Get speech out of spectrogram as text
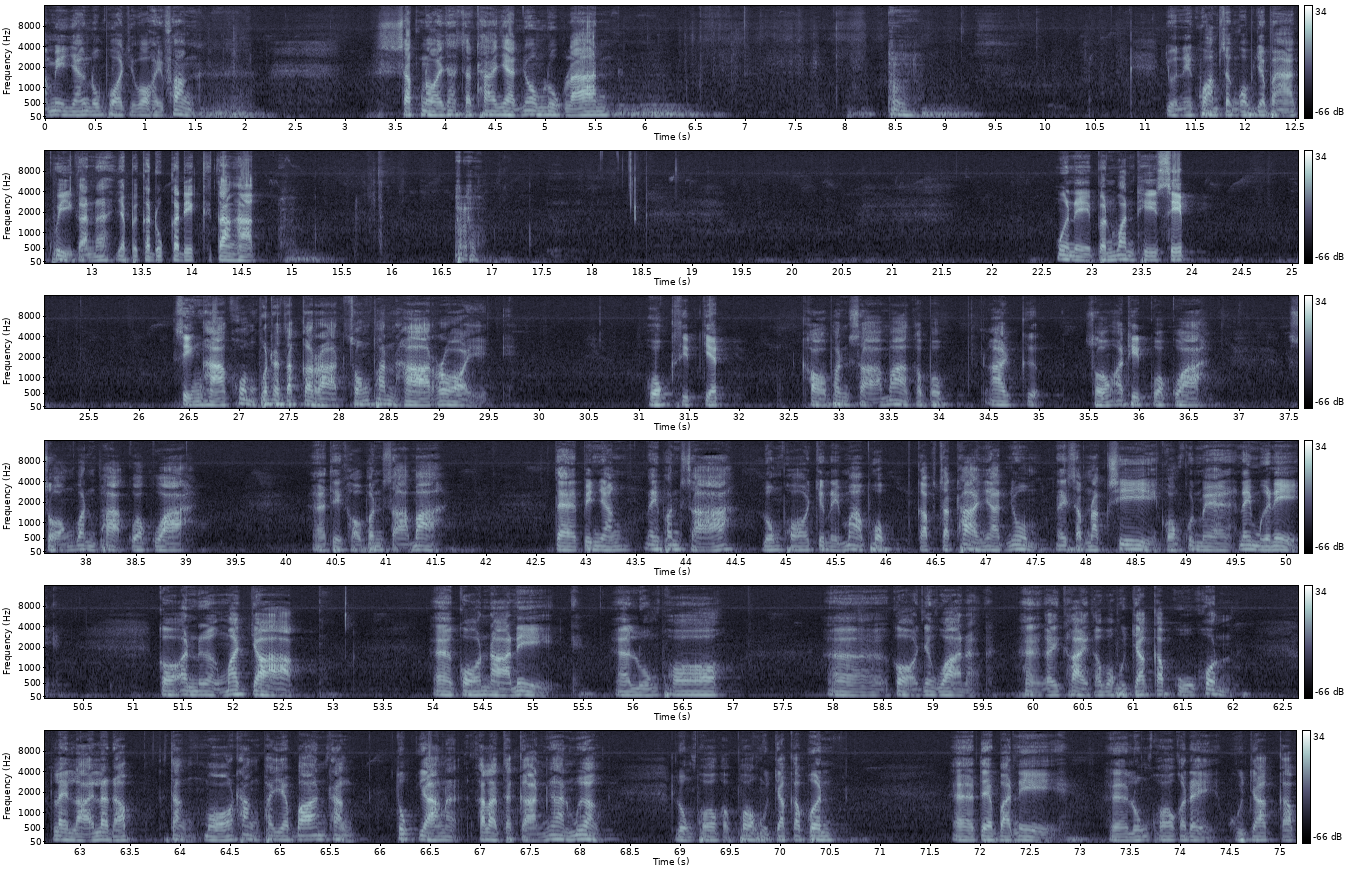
เออมีหยังหลวงพ่อจะบอกให้ฟัง สักหน่อยถ้าศรัทธาญาติโยมลูกหลาน อยู่ในความสงบอย่าไปหาคุยกันนะ อย่าไปกระดุกกระดิกต่างหากเมื่อนี่เป็นวันที่สิบสิงหาคมพุทธศักราช 2567เข้าพรรษามากกับผมอาจเกือบสองอาทิตย์กว่าๆสองวันพระกว่าๆเอ่อที่เข้าพรรษามาแต่เป็นอย่างในพรรษาหลวงพ่อจึงได้มาพบกับศรัทธาญาติโยมในสำนักซี่ของคุณแม่ในมือนี้ก็อันเนื่องมาจากเก่อนหน้านี่หลวงพ่อเอ่อก็ยังว่าน่ะเอ่อ คล้ายๆกับว่าหูจักกับหูคนหลายๆ ระดับ ทั้งหมอทั้งพยาบาลทั้งทุกอย่างน่ะข้าราชการงานเมือง หลวงพ่อกับพ่อหูจักกับเพิ่นแต่บัดนี้หลวงพ่อก็ได้หูจักกับ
